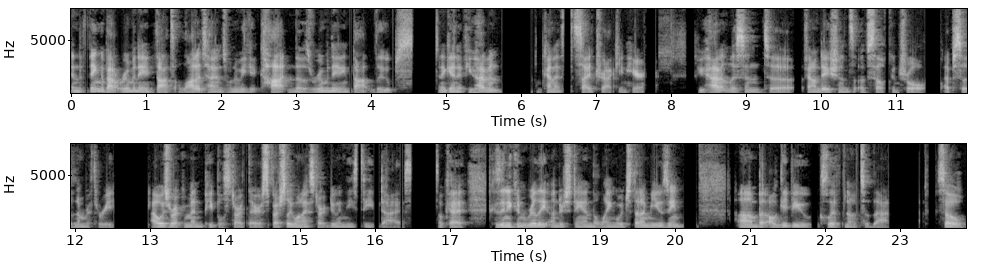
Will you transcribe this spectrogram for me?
And the thing about ruminating thoughts, a lot of times when we get caught in those ruminating thought loops, and again, if you haven't, I'm kind of sidetracking here. If you haven't listened to Foundations of Self Control, episode number three, I always recommend people start there, especially when I start doing these deep dives. Okay. Because then you can really understand the language that I'm using. Um, but I'll give you cliff notes of that. So,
